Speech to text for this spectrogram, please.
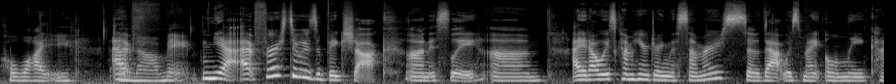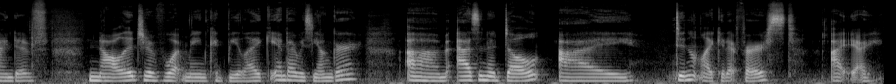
Hawaii At- now Maine? Yeah, at first it was a big shock, honestly. Um, I had always come here during the summers, so that was my only kind of knowledge of what Maine could be like, and I was younger. Um, as an adult, I didn't like it at first. I, I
